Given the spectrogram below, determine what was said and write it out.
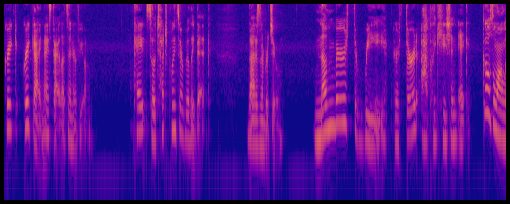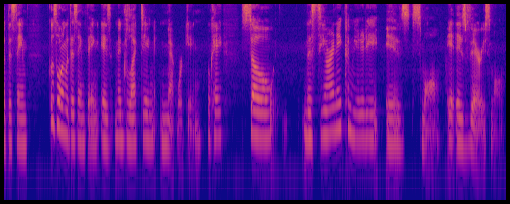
Great, great guy. Nice guy. Let's interview him. Okay, so touch points are really big. That is number two. Number three, your third application ick goes along with the same goes along with the same thing is neglecting networking. Okay, so the CRNA community is small. It is very small.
